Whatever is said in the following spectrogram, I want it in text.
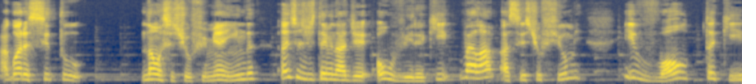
Agora, se tu não assistiu o filme ainda, antes de terminar de ouvir aqui, vai lá, assiste o filme e volta aqui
